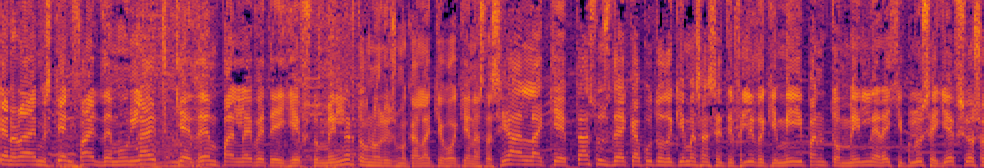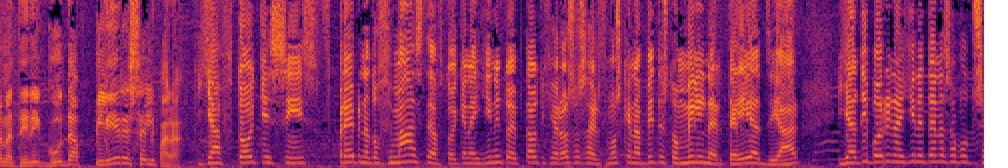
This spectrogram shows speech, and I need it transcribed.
Lian Rimes Can't Fight the Moonlight και δεν παλεύεται η γεύση του Μίλνερ. Το γνωρίζουμε καλά και εγώ και η Αναστασία. Αλλά και 7 στους 10 που το δοκίμασαν σε τυφλή δοκιμή είπαν το Μίλνερ έχει πλούσια γεύση όσο να τηρεί γκούντα πλήρες σε λιπαρά. Γι' αυτό και εσείς πρέπει να το θυμάστε αυτό και να γίνει το 7 ο τυχερός σας αριθμός και να μπείτε στο milner.gr γιατί μπορεί να γίνετε ένας από τους 7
